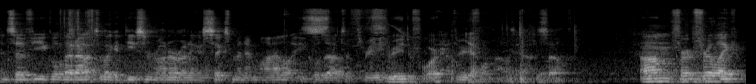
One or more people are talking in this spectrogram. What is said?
and so if you equal that out to like a decent runner running a six minute mile it equals out to three Three to four. three yeah. to four miles yeah so Um, for, for like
